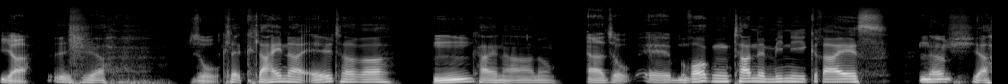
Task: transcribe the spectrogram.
Ja, ich, ja, so. kle kleiner, älterer, Hm? keine Ahnung. Also, ähm, Roggen, Tanne, Mini-Greis, ne? ja.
